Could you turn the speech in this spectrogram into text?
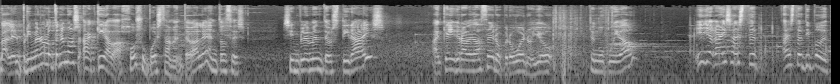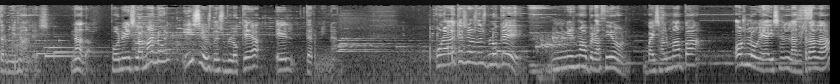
Vale, el primero lo tenemos aquí abajo, supuestamente, ¿vale? Entonces, simplemente os tiráis. Aquí hay gravedad cero, pero bueno, yo tengo cuidado. Y llegáis a este, a este tipo de terminales. Nada, ponéis la mano y se os desbloquea el terminal. Una vez que se os desbloquee, misma operación, vais al mapa, os logueáis en la entrada,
